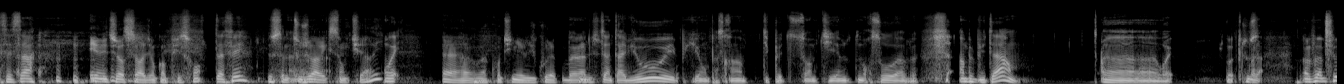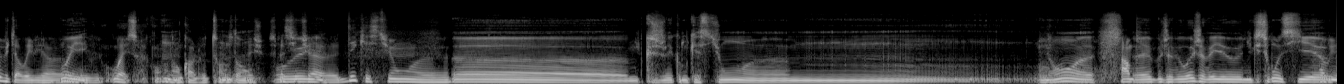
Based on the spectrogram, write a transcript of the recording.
c'est ça. Et on est toujours sur Radio Campus Rouen. Tout à fait. Nous sommes toujours avec Sanctuary. oui. Euh, on va continuer du coup la, Bah, petite interview et puis on passera un petit peu de, sur un petit un autre morceau un peu, un peu plus tard. Euh, ouais. Tout Voilà. ça. Un peu, un peu plus tard, oui. euh, Oui. Ouais, c'est vrai qu'on a encore le temps. de-. Je sais pas si tu as euh, des questions. euh, Euh, que je vais comme question. Non, euh, Ah, euh, j'avais ouais, j'avais euh, une question aussi. Ah oui,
